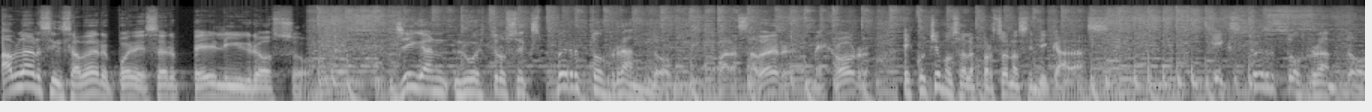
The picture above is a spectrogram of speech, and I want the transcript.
Hablar sin saber puede ser peligroso. Llegan nuestros expertos random. Para saber mejor, escuchemos a las personas indicadas. Expertos random.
